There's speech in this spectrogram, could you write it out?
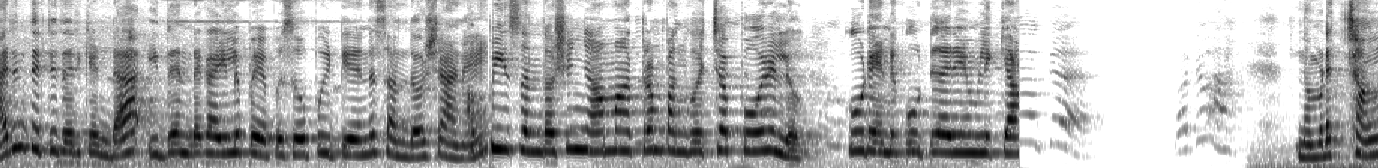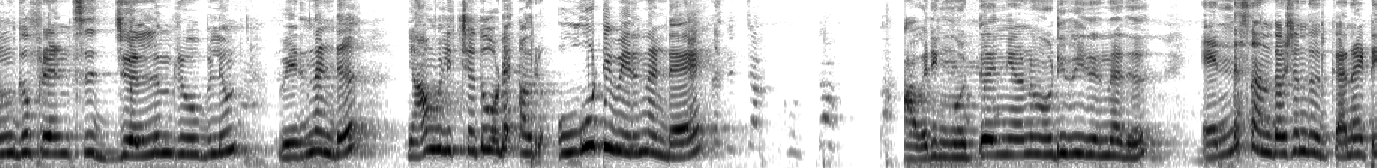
ആരും തെറ്റിദ്ധരിക്കണ്ട. ഇത് എന്റെ കയ്യിൽ പേപ്പർ സോപ്പ് കിട്ടിയതിന്റെ സന്തോഷാണ്. അപ്പൊ ഈ സന്തോഷം ഞാൻ മാത്രം പങ്കുവെച്ച പോരല്ലോ. കൂടെ എന്റെ കൂട്ടുകാരെയും വിളിക്കാം. നമ്മുടെ ചങ്ക് ഫ്രണ്ട്സ് ജെല്ലും രൂപലും വരുന്നുണ്ട്. ഞാൻ വിളിച്ചതോടെ അവർ ഓടി വരുന്നുണ്ടേ. അവരിങ്ങോട്ട് തന്നെയാണ് ഓടി വരുന്നത്. എന്റെ സന്തോഷം തീർക്കാനായിട്ട്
